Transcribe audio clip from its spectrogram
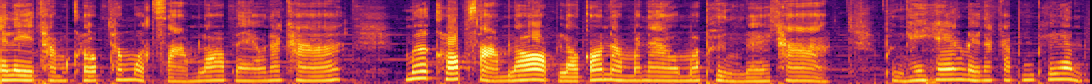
แคเลทำครบทั้งหมด 3 รอบแล้วนะคะ เมื่อครบ 3 รอบเราก็นำมะนาวมาผึ่งเลยค่ะ ผึ่งให้แห้งเลยนะคะเพื่อนๆ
